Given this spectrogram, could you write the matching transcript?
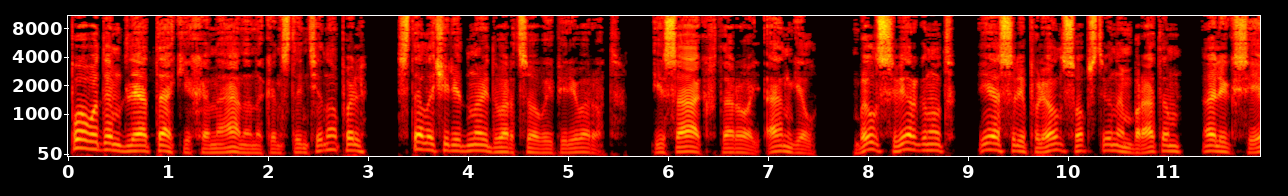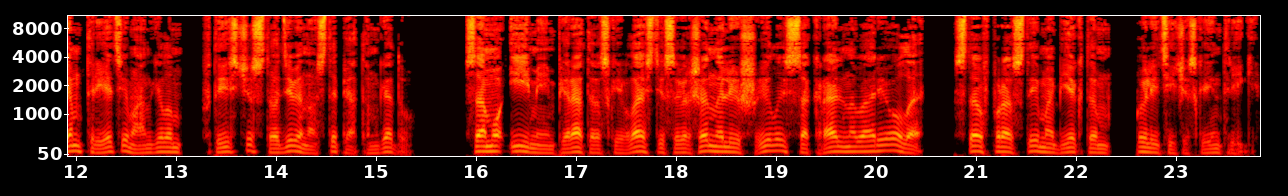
Поводом для атаки Ханаана на Константинополь стал очередной дворцовый переворот. Исаак II, ангел, был свергнут и ослеплен собственным братом Алексеем III Ангелом в 1195 году. Само имя императорской власти совершенно лишилось сакрального ореола, став простым объектом политической интриги.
